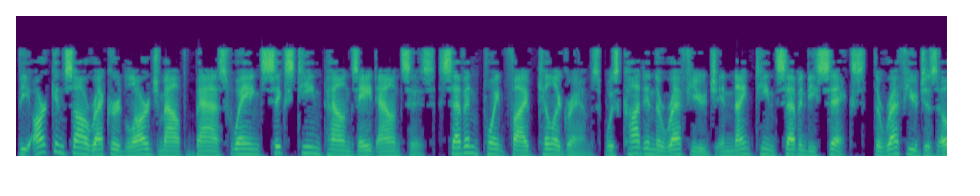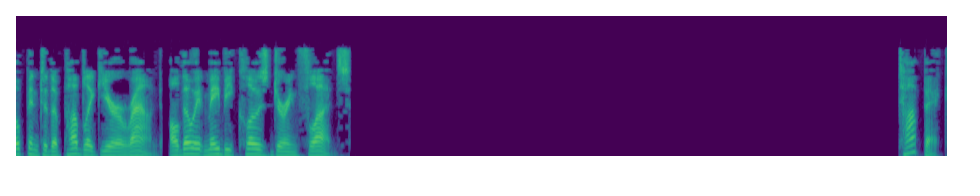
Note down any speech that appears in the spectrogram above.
The Arkansas record largemouth bass weighing 16 pounds 8 ounces (7.5 kilograms) was caught in the refuge in 1976. The refuge is open to the public year-round, although it may be closed during floods. Topic:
